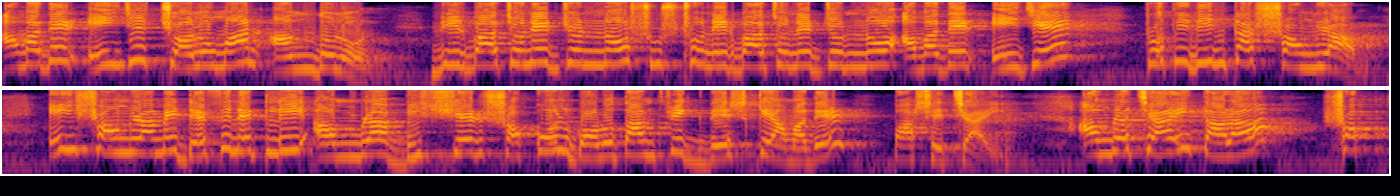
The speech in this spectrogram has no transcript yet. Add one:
আমাদের এই যে চলমান আন্দোলন, নির্বাচনের জন্য, সুষ্ঠু নির্বাচনের জন্য, আমাদের এই যে প্রতিদিনকার সংগ্রাম, এই সংগ্রামে ডেফিনেটলি আমরা বিশ্বের সকল গণতান্ত্রিক দেশকে আমাদের পাশে চাই। আমরা চাই তারা শক্ত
